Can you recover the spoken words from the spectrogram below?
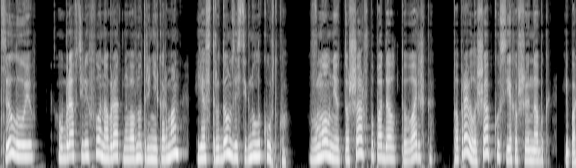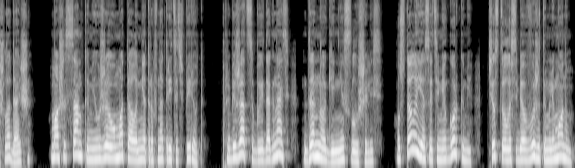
Целую. Убрав телефон обратно во внутренний карман, я с трудом застегнула куртку. В молнию то шарф попадал, то варежка. Поправила шапку, съехавшую на бок, и пошла дальше. Маша с санками уже умотала метров на тридцать вперед. Пробежаться бы и догнать, да ноги не слушались. Устала я с этими горками, чувствовала себя выжатым лимоном,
